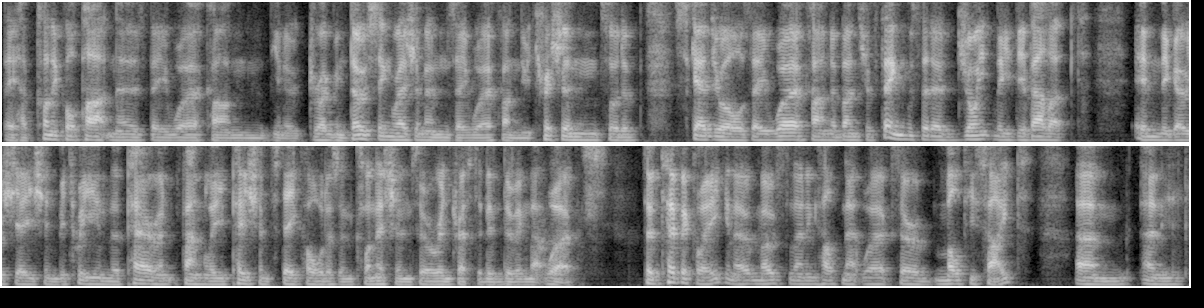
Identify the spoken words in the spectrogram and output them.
they have clinical partners they work on you know drug and dosing regimens they work on nutrition sort of schedules they work on a bunch of things that are jointly developed in negotiation between the parent, family, patient stakeholders, and clinicians who are interested in doing that work. So typically, you know, most learning health networks are multi-site. Um, and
